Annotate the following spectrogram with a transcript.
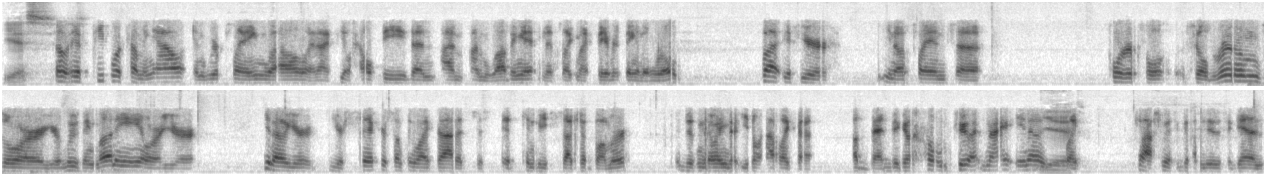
Yes. So if people are coming out and we're playing well and I feel healthy, then I'm I'm loving it and it's like my favorite thing in the world. But if you're, you know, playing to quarter full, filled rooms or you're losing money or you're, you know, you're you're sick or something like that, it's just it can be such a bummer just knowing that you don't have like a, a bed to go home to at night, you know, it's yeah. like, gosh, we have to go and do this again.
